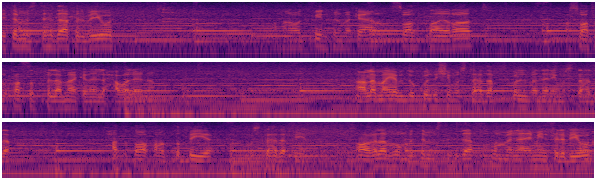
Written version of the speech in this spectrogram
يتم استهداف البيوت. إحنا واقفين في المكان اصوات الطائرات أصوات القصف في الأماكن اللي حوالينا. على ما يبدو كل شيء مستهدف كل مدني مستهدف. حتى الطواقم الطبية مستهدفين. وأغلبهم بتم استهدافهم هم نائمين في البيوت.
